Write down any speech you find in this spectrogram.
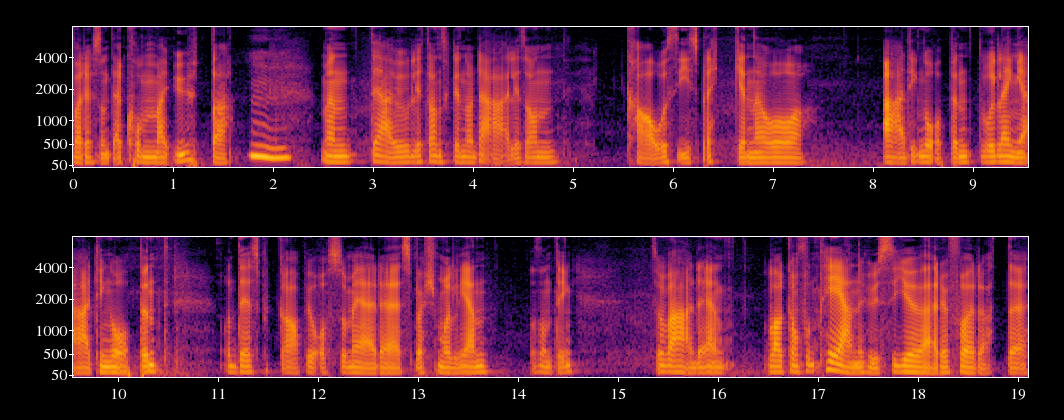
bare sånn at jeg kommer meg ut, da? Mm. Men det er jo litt vanskelig når det er litt sånn kaos i sprekkene, og er ting åpent? Hvor lenge er ting åpent? Og det skaper jo også mer eh, spørsmål igjen, og sånne ting. Så hva er det en Hva kan Fontenehuset gjøre for at uh,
